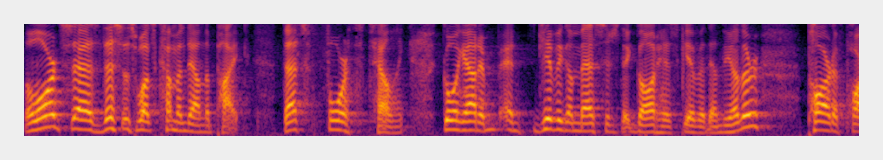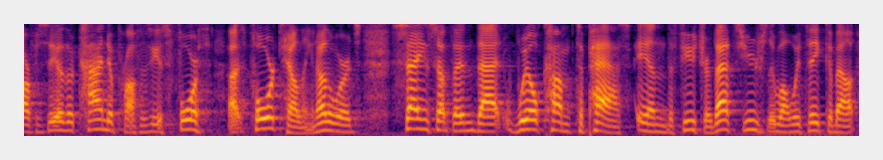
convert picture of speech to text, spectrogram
The Lord says, This is what's coming down the pike. That's forthtelling, going out and, and giving a message that God has given them. The other part of prophecy, the other kind of prophecy is forth, uh, foretelling. In other words, saying something that will come to pass in the future. That's usually what we think about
